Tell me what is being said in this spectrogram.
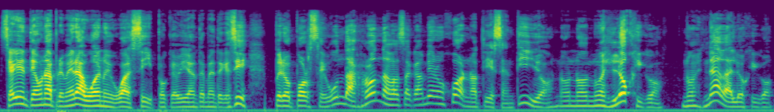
Si alguien te da una primera, bueno, igual sí, porque evidentemente que sí. Pero por segundas rondas vas a cambiar un jugador, no tiene sentido, no, no, no es lógico, no es nada lógico.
